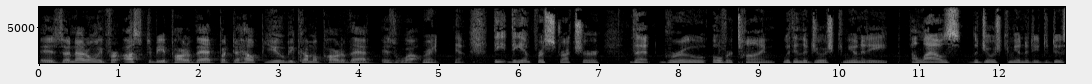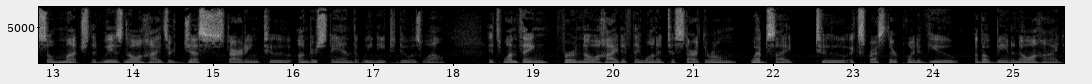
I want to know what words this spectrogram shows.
is uh, not only for us to be a part of that, but to help you become a part of that as well. Right. Yeah. The the infrastructure that grew over time within the Jewish community allows the Jewish community to do so much that we as Noahides are just starting to understand that we need to do as well. It's one thing for a Noahide if they wanted to start their own website to express their point of view about being a Noahide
